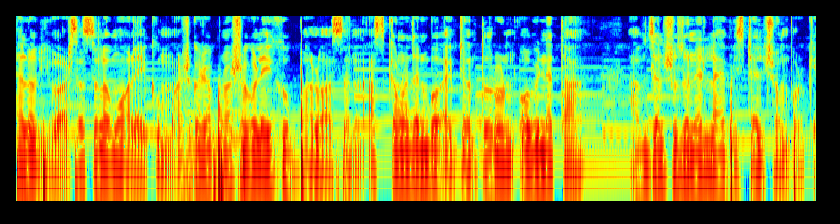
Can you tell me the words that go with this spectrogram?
হ্যালো ভিউয়ার্স আসসালামু আলাইকুম। আশা করি আপনারা সকলেই খুব ভালো আছেন। আজকে আমরা জানব একজন তরুণ অভিনেতা আফজাল সুজনের লাইফস্টাইল সম্পর্কে।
